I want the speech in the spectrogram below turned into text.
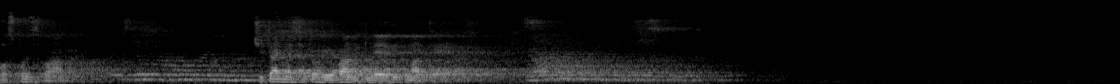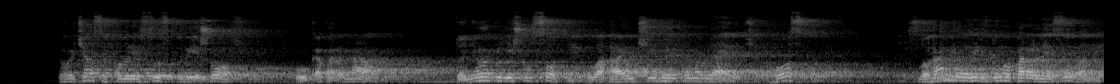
Господь з вами. Читання Святого Євангелія від Матея. Того часу, коли Ісус увійшов у Капернаум, до нього підійшов сотник, благаючи його і промовляючи, Господи, слуга мій дому паралізований,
